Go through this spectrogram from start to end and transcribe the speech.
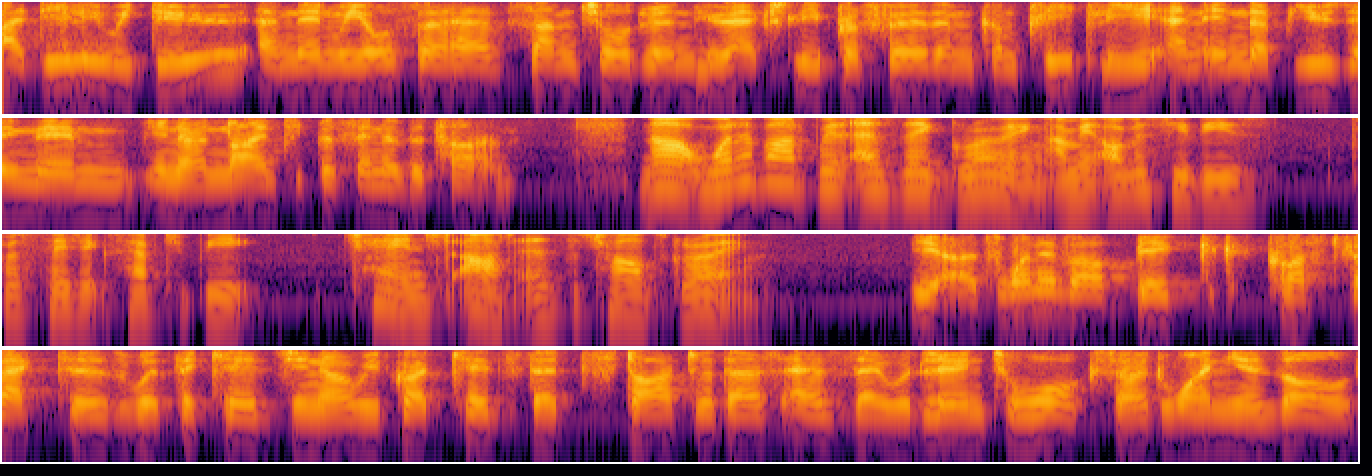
ideally we do, and then we also have some children who actually prefer them completely and end up using them, you know, ninety percent of the time. Now, what about when as they're growing? I mean, obviously these prosthetics have to be changed out as the child's growing. Yeah, it's one of our big cost factors with the kids. You know, we've got kids that start with us as they would learn to walk, so at one years old,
